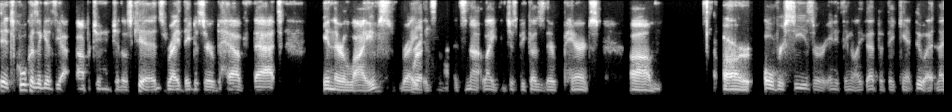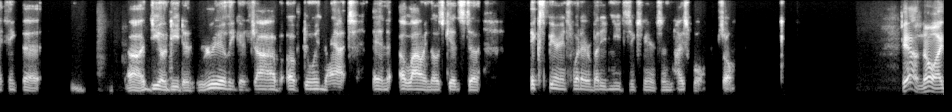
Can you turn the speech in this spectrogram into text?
it's cool because it gives the opportunity to those kids, right? They deserve to have that in their lives, right? right. It's not, it's not like just because their parents um, are overseas or anything like that that they can't do it. And I think the uh, DoD did a really good job of doing that and allowing those kids to experience what everybody needs to experience in high school. So yeah, no, I,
